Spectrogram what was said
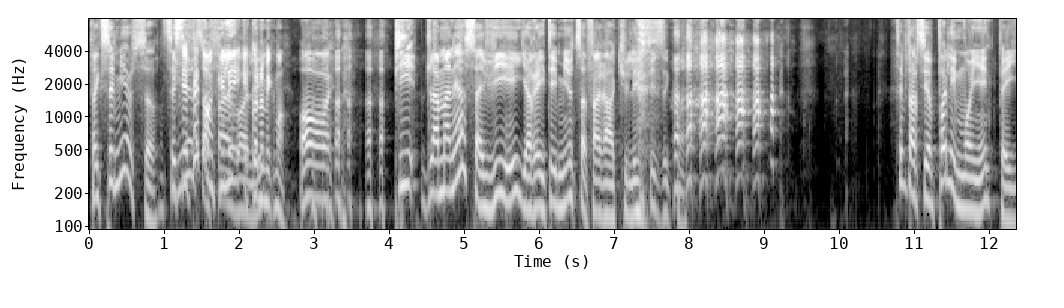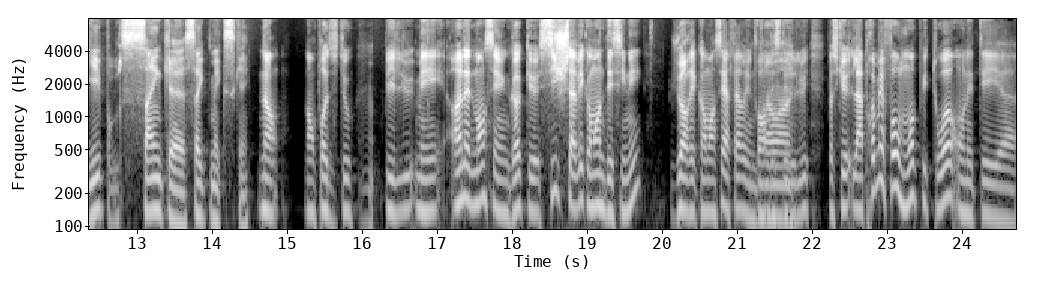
Fait que c'est mieux, ça. C'est Il s'est fait enculer économiquement. Oh, ouais. Puis, de la manière sa vie est, il aurait été mieux de se faire enculer physiquement. tu sais, parce qu'il n'y a pas les moyens de payer pour 5 Mexicains. Non, non, pas du tout. Mm. Puis lui, mais honnêtement, c'est un gars que si je savais comment dessiner, j'aurais commencé à faire une bande Ah dessinée ouais. de lui. Parce que la première fois où moi puis toi, on était... euh,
